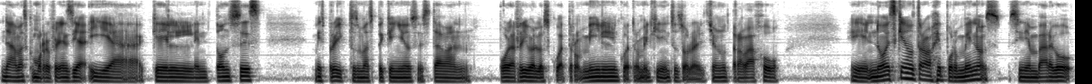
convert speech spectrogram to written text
nada más como referencia y aquel entonces mis proyectos más pequeños estaban por arriba de los 4.000, 4.500 dólares. Yo no trabajo, eh, no es que no trabaje por menos, sin embargo,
